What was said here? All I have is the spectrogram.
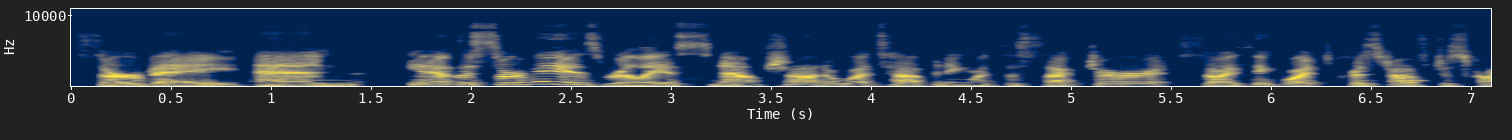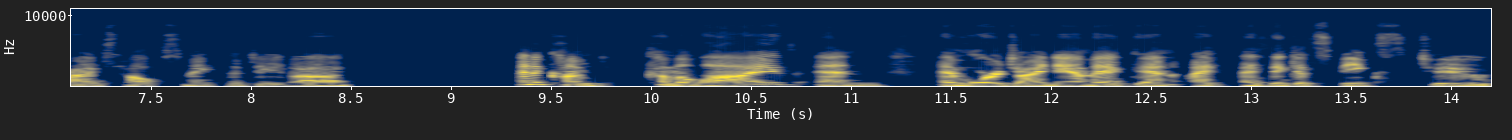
survey. And you know, the survey is really a snapshot of what's happening with the sector. So I think what Christoph describes helps make the data kind of come come alive and and more dynamic. And I, I think it speaks to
